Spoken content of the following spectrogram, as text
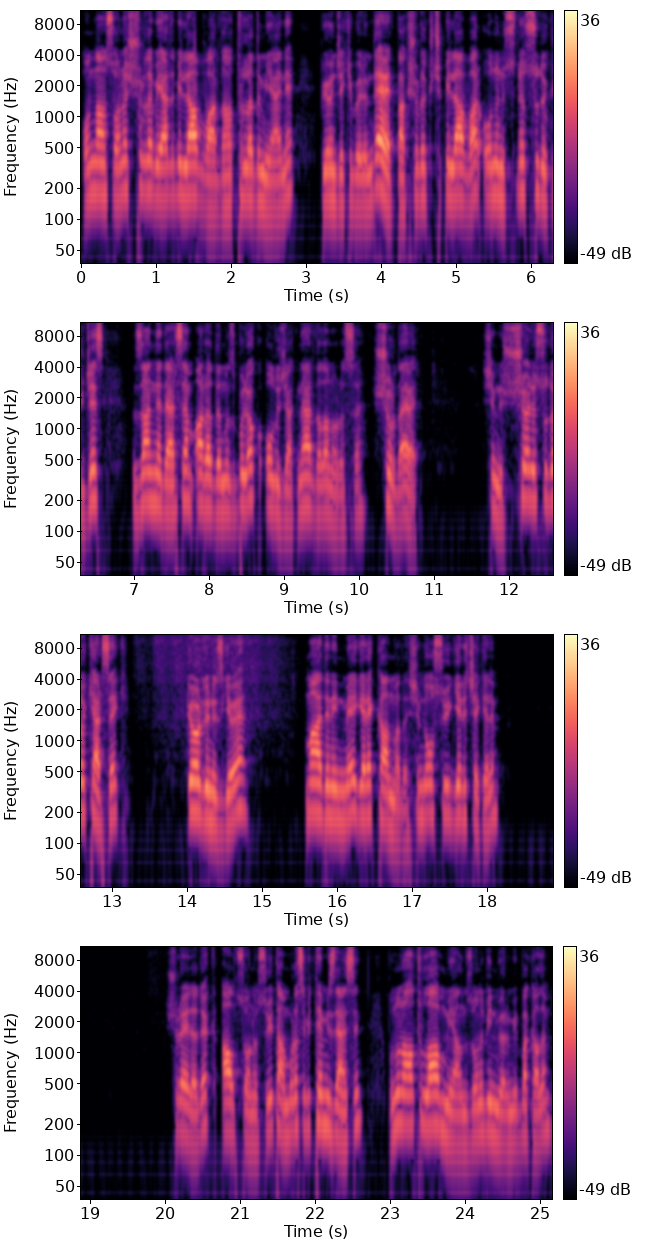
Ondan sonra şurada bir yerde bir lav vardı. Hatırladım yani. Bir önceki bölümde. Evet bak şurada küçük bir lav var. Onun üstüne su dökeceğiz. Zannedersem aradığımız blok olacak. Nerede lan orası? Şurada evet. Şimdi şöyle su dökersek gördüğünüz gibi madene inmeye gerek kalmadı. Şimdi o suyu geri çekelim. Şuraya da dök. Alt sonra suyu. Tamam burası bir temizlensin. Bunun altı lav mı yalnız onu bilmiyorum. Bir bakalım.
